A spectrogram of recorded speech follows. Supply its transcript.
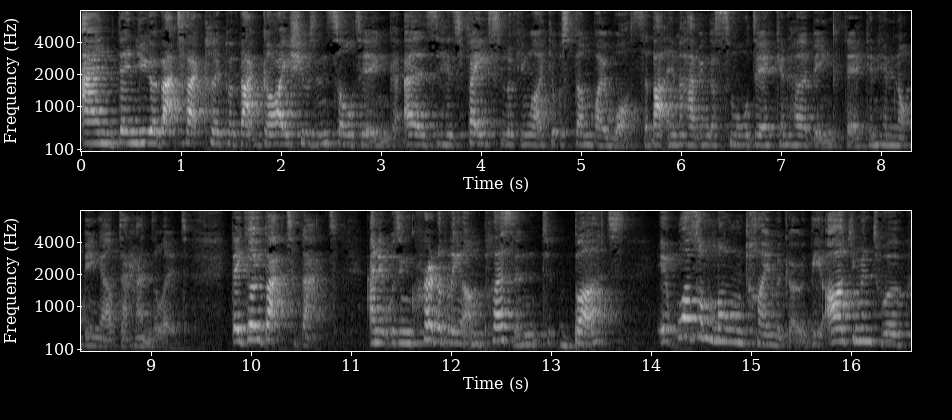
and then you go back to that clip of that guy she was insulting as his face looking like it was stung by wasps, about him having a small dick and her being thick and him not being able to handle it. They go back to that. And it was incredibly unpleasant, but it was a long time ago. The argument of,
